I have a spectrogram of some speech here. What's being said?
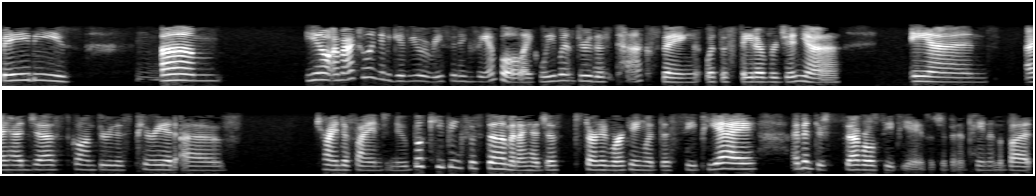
babies. amazing. Um, you know, I'm actually going to give you a recent example. Like we went through this tax thing with the state of Virginia, and I had just gone through this period of trying to find a new bookkeeping system, and I had just started working with this CPA. I've been through several CPAs, which have been a pain in the butt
